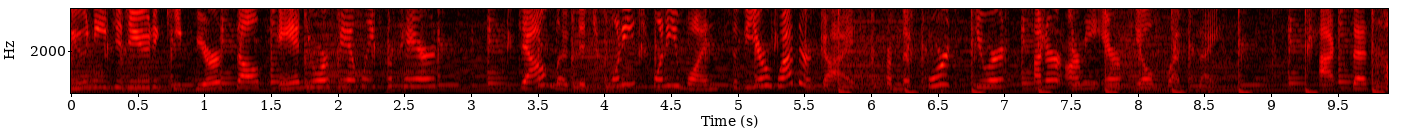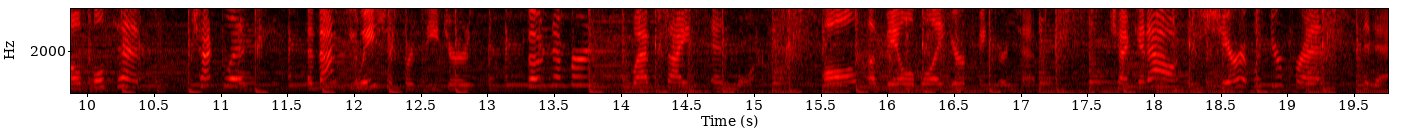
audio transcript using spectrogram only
you need to do to keep yourself and your family prepared? Download the 2021 Severe Weather Guide from the Fort Stewart Hunter Army Airfield website. Access helpful tips, checklists, evacuation procedures, phone numbers, websites, and more. All available at your fingertips. Check it out and share it with your friends today.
